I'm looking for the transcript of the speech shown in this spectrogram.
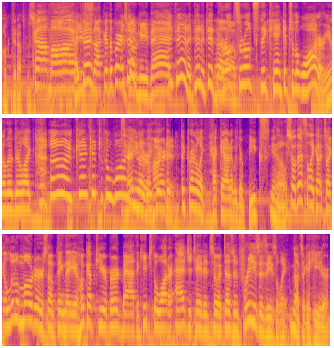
hooked it up. This Come on, I you did. sucker. The birds I don't need that. I did, I did, I did. Or else, or else they can't get to the water. You know, they're, they're like, oh, I can't get to the water. You know, they, they, they, they try to like peck at it with their beaks. You know, So that's like a, it's like a little motor or something that you hook up to your bird bath. It keeps the water agitated so it doesn't freeze as easily. no, it's like a heater.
